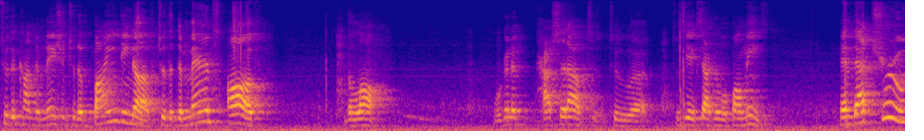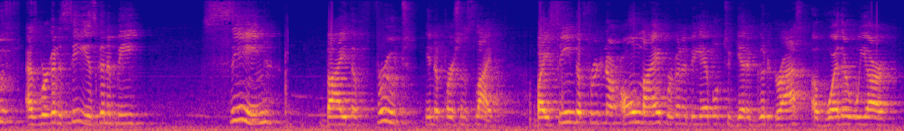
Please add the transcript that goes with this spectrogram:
to the condemnation, to the binding of, to the demands of the law. We're going to hash it out to, to, uh, to see exactly what Paul means. And that truth, as we're going to see, is going to be seen by the fruit in a person's life. By seeing the fruit in our own life, we're going to be able to get a good grasp of whether we are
